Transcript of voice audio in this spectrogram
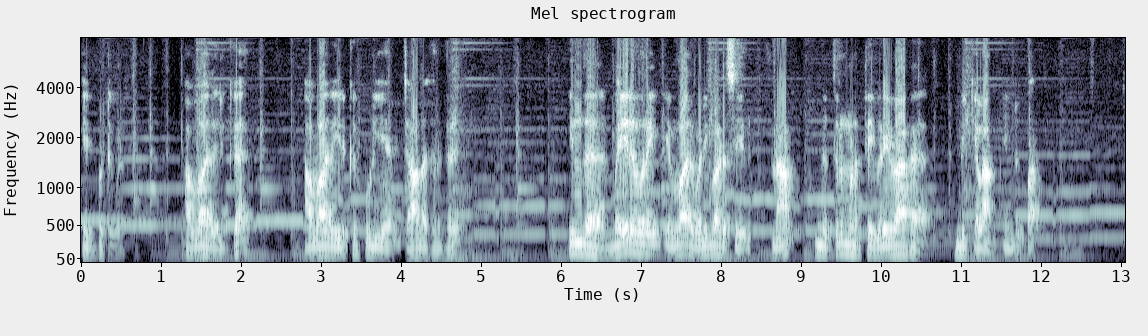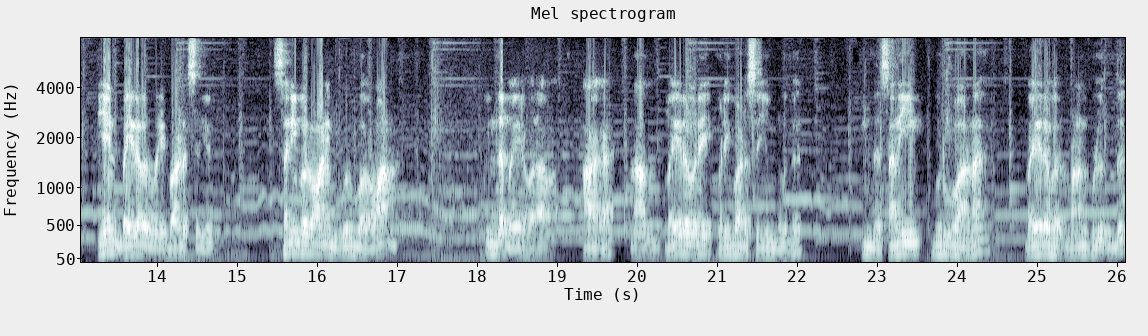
ஏற்பட்டுவிடும். அவ்வாறு இருக்க அவ்வாறு இருக்கக்கூடிய ஜாதகர்கள் இந்த பைரவரை எவ்வாறு வழிபாடு செய்து நாம் இந்த திருமணத்தை விரைவாக முடிக்கலாம் என்று பார்ப்போம். ஏன் பைரவர் வழிபாடு செய்வது சனி பகவானின் குரு பகவான் இந்த பைரவர் ஆவார் ஆக நாம் பைரவரை வழிபாடு செய்யும் பொழுது இந்த சனியின் குருவான பைரவர் மனம் குளிர்ந்து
